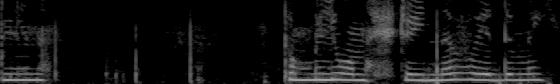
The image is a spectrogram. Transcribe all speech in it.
Блін. Там льон ще й невидимий.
